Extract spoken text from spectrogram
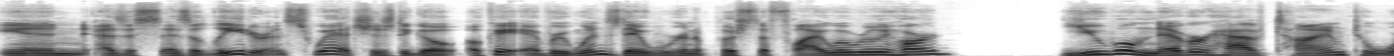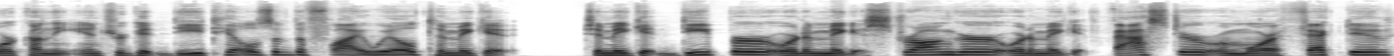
in as a, as a leader and switch is to go, okay, every Wednesday, we're going to push the flywheel really hard you will never have time to work on the intricate details of the flywheel to make it to make it deeper or to make it stronger or to make it faster or more effective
